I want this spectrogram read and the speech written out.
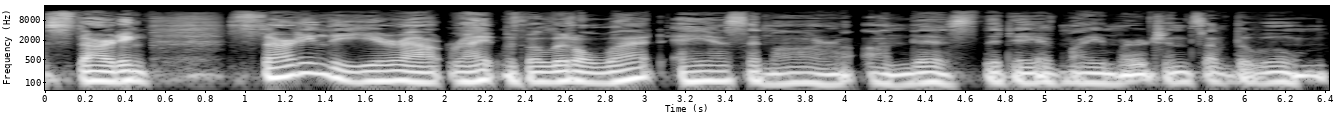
starting starting the year out right with a little what ASMR on this, the day of my emergence of the womb.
